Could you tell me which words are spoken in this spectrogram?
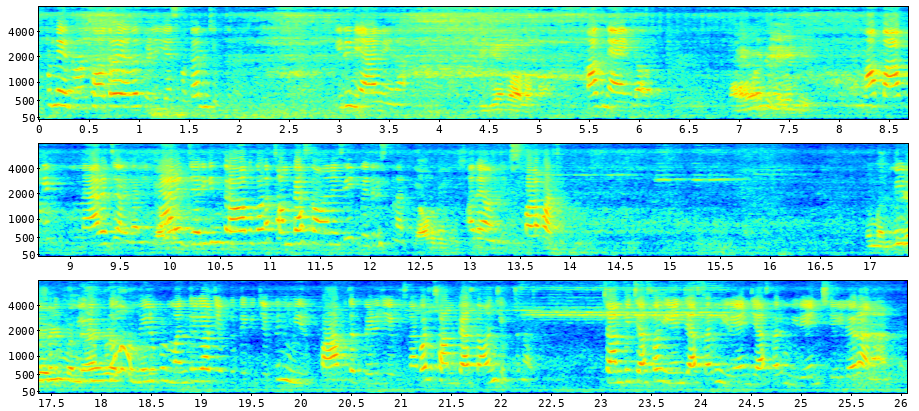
ఇప్పుడు నేను రెండు సంవత్సరాలు ఏదో పెళ్ళి చేసుకుంటానని చెప్తున్నాను ఇది న్యాయమేనా? ఇదేం కావాలమ్మా? మాకు న్యాయం కావాలి? మా పాపకి మ్యారేజ్ జరగాలి. మ్యారేజ్ జరిగిన తర్వాత కూడా చంపేస్తాం అనేసి బెదిరిస్తున్నారు. అదే ఉంది పడపడు మంత్రి మీరు గారికి ఇప్పుడు- మంత్రి గారు చెప్పి దగ్గర చెప్పి మీరు పాపతో పెళ్ళి చేపించినా కూడా చంపేస్తామని చెప్తున్నారు. చంపించేస్తాం. ఏం చేస్తారు? మీరు ఏం చేస్తారు? మీరు ఏం చేయలేరు అని అంటారు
